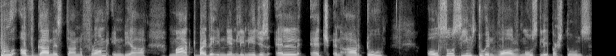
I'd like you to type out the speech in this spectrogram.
to Afghanistan from India, marked by the Indian lineages L, H, and R2, also seems to involve mostly Pashtuns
